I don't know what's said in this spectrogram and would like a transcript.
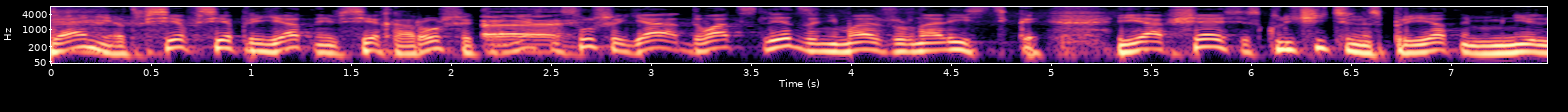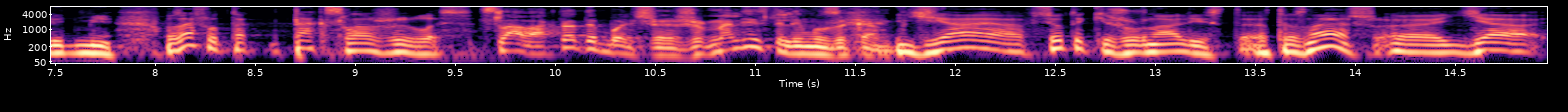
Да нет, все, все приятные, все хорошие. Конечно, слушай, я 20 лет занимаюсь журналистикой. Я общаюсь исключительно с приятными мне людьми. Вот знаешь, вот так, так сложилось. Слава, а кто ты больше, журналист или музыкант? Я все-таки журналист. Ты знаешь, э, я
